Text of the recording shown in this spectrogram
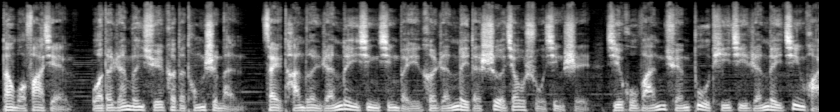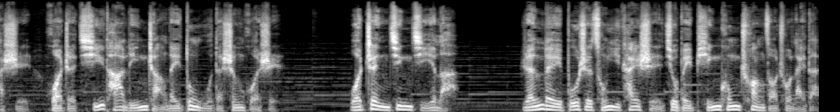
当我发现我的人文学科的同事们在谈论人类性行为和人类的社交属性时，几乎完全不提及人类进化史或者其他灵长类动物的生活时，我震惊极了。人类不是从一开始就被凭空创造出来的。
